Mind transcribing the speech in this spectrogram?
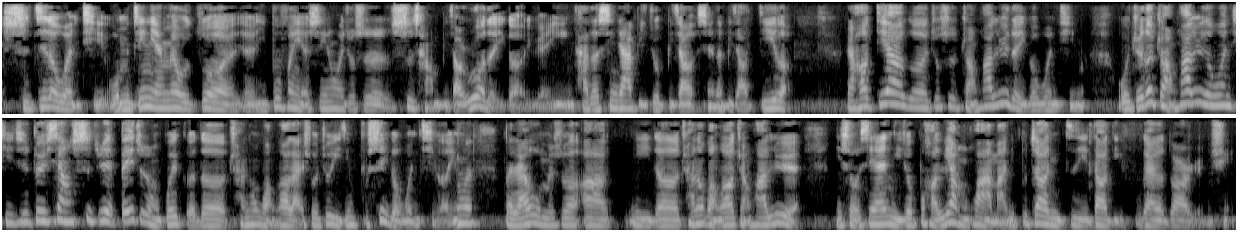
时机的问题，我们今年没有做，呃，一部分也是因为就是市场比较弱的一个原因，它的性价比就比较显得比较低了。然后第二个就是转化率的一个问题嘛，我觉得转化率的问题，其实对像世界杯这种规格的传统广告来说，就已经不是一个问题了。因为本来我们说啊，你的传统广告转化率，你首先你就不好量化嘛，你不知道你自己到底覆盖了多少人群，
